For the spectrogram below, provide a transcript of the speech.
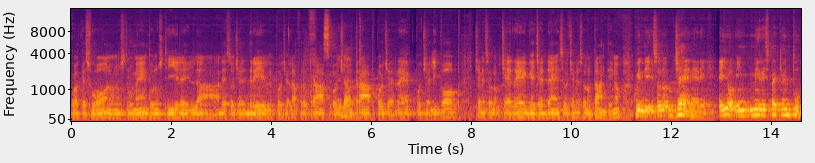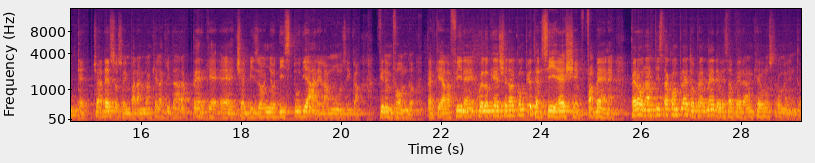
qualche suono, uno strumento, uno stile, il, adesso c'è il drill, poi c'è l'afro trap, poi esatto. c'è il trap, poi c'è il rap, poi c'è l'hip hop ce ne sono, c'è reggae, c'è dancehall, ce ne sono tanti, no? Quindi sono generi e io in, mi rispecchio in tutte, cioè adesso sto imparando anche la chitarra perché eh, c'è bisogno di studiare la musica fino in fondo, perché alla fine quello che esce dal computer sì, esce, fa bene, però un artista completo per me deve sapere anche uno strumento,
